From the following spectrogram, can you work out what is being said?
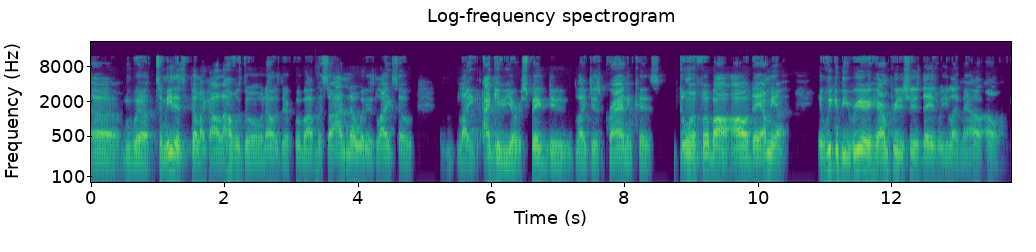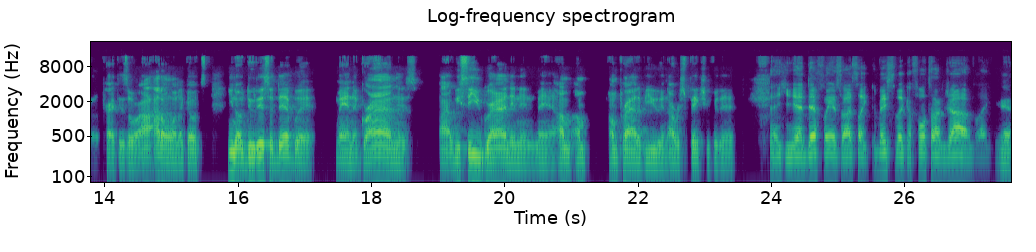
Uh, well, to me, this felt like all I was doing when I was there football. But so I know what it's like. So, like, I give you your respect, dude. Like, just grinding because doing football all day. I mean, if we could be real here, I'm pretty sure there's days where you're like, man, I don't, don't want to go to practice or I, I don't want to go, you know, do this or that. But man, the grind is. We see you grinding, and man, I'm I'm I'm proud of you and I respect you for that. Thank you. Yeah, definitely. So it's like basically like a full time job. Like yeah,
